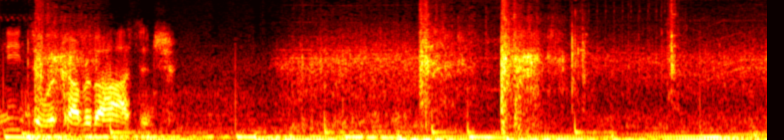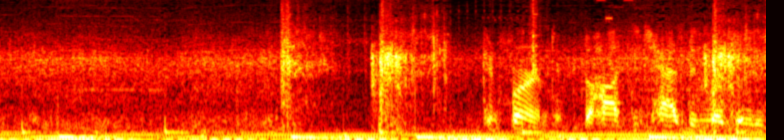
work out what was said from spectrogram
Need to recover the hostage. Confirmed. The hostage has been located.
